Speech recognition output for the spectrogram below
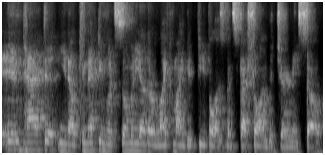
us it. You know connecting with so many other like-minded people has been special on the journey. So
